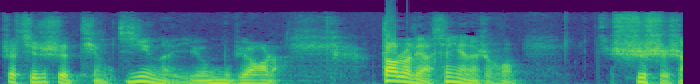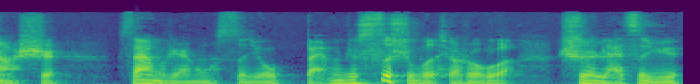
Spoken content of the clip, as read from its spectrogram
这其实是挺激进的一个目标了。到了两千年的时候，事实上是。三 M 这家公司有百分之四十五的销售额是来自于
